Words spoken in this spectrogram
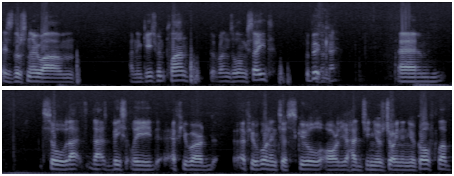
Is there's now um, an engagement plan that runs alongside the book. Okay. Um, so that that's basically if you were if you were going into a school or you had juniors joining your golf club,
